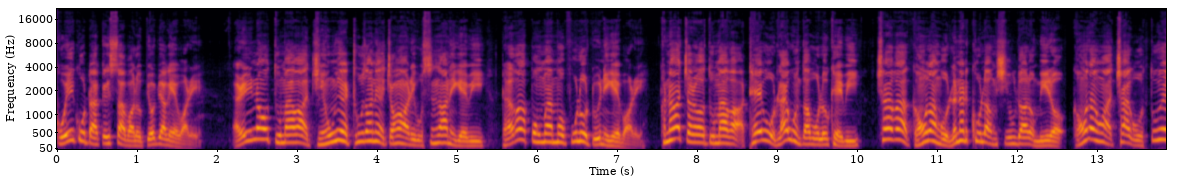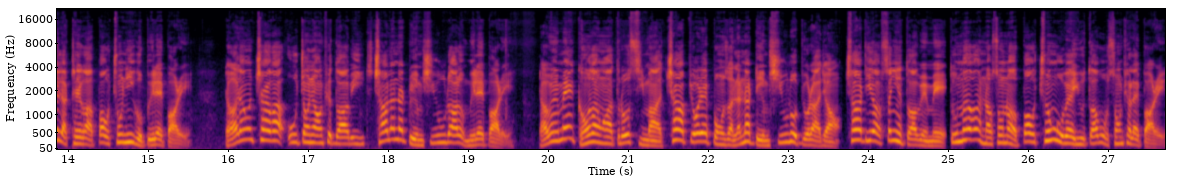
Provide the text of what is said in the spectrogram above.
ကိုအေးကိုတာကိစ္စပါလို့ပြောပြခဲ့ပါတယ်အရီနိုသူမကဂျင်ဦးရဲ့ထူးဆန်းတဲ့အကြောင်းအရာတွေကိုစဉ်းစားနေခဲ့ပြီးဒါကပုံမှန်မဟုတ်ဘူးလို့တွေးနေခဲ့ပါတယ်ခဏကြာတော့သူမကအထဲကိုလိုက်ဝင်သွားဖို့လုပ်ခဲ့ပြီးချာကခေါင်းဆောင်ကိုလက်နက်တစ်ခုလောက်မရှိဘူးလားလို့မေးတော့ခေါင်းဆောင်ကချာကိုသူ့ရဲ့လက်ထဲကပေါက်ချွန်းကြီးကိုပေးလိုက်ပါတယ်ဒါကြောင့်ချာကဦးကြောင်ကြောင်ဖြစ်သွားပြီးတခြားလက်နက်တွေမရှိဘူးလားလို့မေးလိုက်ပါတယ် ဒါပေမဲ့ခေါင်းဆောင်ကသူတို့စီမှာချပြောတဲ့ပုံစံလက်နက်တွေမရှိဘူးလို့ပြောတာကြောင့်ချတယောက်စိတ်ညစ်သွားပေမဲ့သူမကနောက်ဆုံးတော့ပေါက်ချွန်းကိုပဲယူသွားဖို့ဆုံးဖြတ်လိုက်ပါတယ်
